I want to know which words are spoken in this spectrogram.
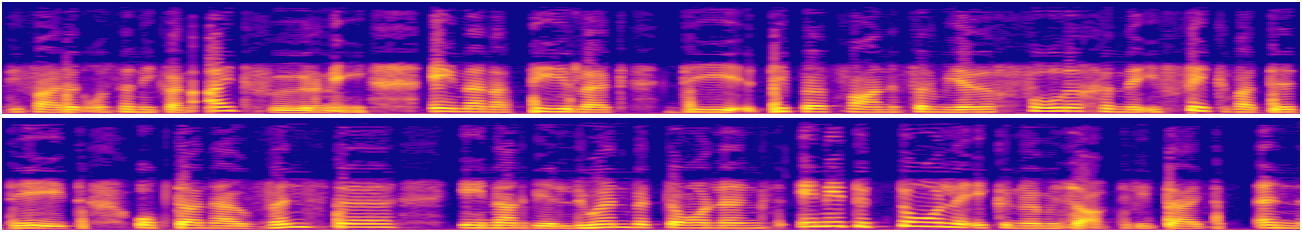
die feit dat ons nou nie kan uitvoer nie en dan natuurlik die tipe van vermenigvuldigende effek wat dit het op dan nou winste en dan weer loonbetalings en die totale ekonomiese aktiwiteit in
